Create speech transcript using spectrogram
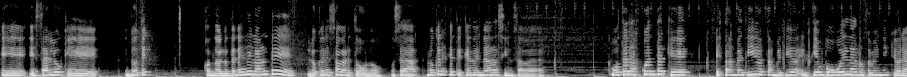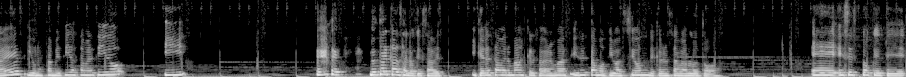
eh, es algo que no te, cuando lo tenés delante, lo querés saber todo. O sea, no querés que te quede nada sin saber. Vos te das cuenta que estás metido, estás metido, el tiempo vuela, no sabes ni qué hora es, y uno está metido, está metido, y no te alcanza lo que sabes. Y querés saber más, querés saber más, y es esta motivación de querer saberlo todo. Eh, es esto que te,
